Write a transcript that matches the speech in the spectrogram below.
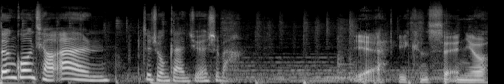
灯光调暗，这种感觉是吧？ Yeah, you can sit in your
